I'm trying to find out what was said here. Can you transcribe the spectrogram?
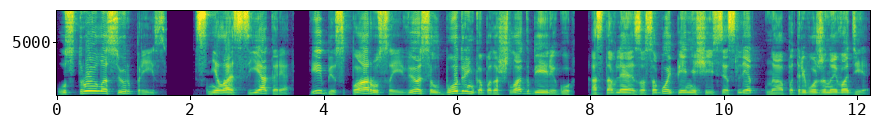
устроила сюрприз. Снялась с якоря и без паруса и весел бодренько подошла к берегу, оставляя за собой пенящийся след на потревоженной воде.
